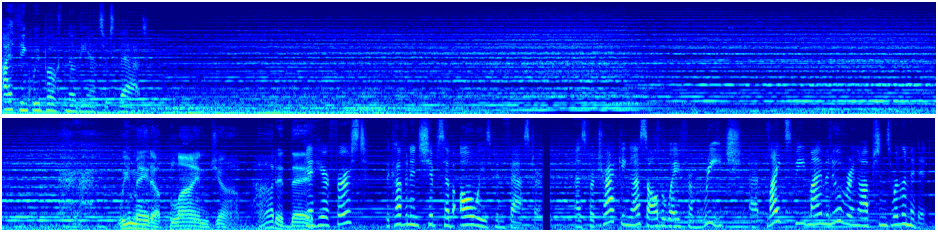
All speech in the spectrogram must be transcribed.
I think we both know the answer to that. We made a blind jump. How did they... Get here first? The Covenant ships have always been faster. As for tracking us all the way from Reach, at light speed my maneuvering options were limited.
